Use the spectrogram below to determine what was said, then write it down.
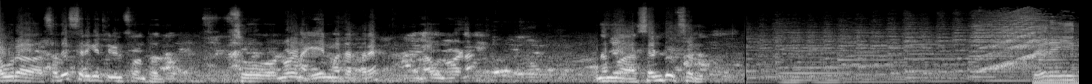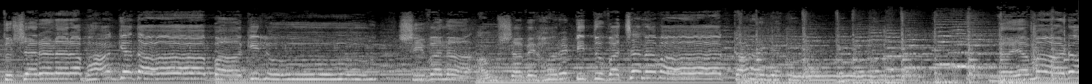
ಅವರ ಸದಸ್ಯರಿಗೆ ತಿಳಿಸುವಂಥದ್ದು. ಸೊ ನೋಡೋಣ ಏನು ಮಾತಾಡ್ತಾರೆ. ನಾವು ನೋಡೋಣ. ನಮ್ಮ ಸಂಡೂರ್ ಸರ್. ತೆರೆಯಿತು ಶರಣರ ಭಾಗ್ಯದ ಬಾಗಿಲು. ಶಿವನ ಅಂಶವೇ ಹೊರಟಿತು ವಚನವ ಕಾಯಕು ದಯ ಮಾಡೋ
